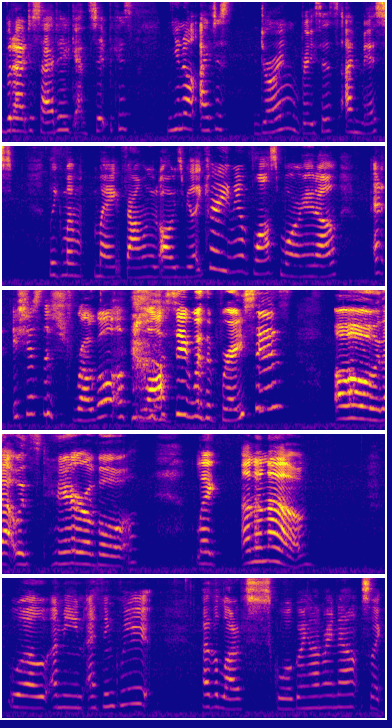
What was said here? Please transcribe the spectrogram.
but I decided against it because, you know, I just during braces I missed. Like my my family would always be like, "Carrie, you need to floss more," you know, and it's just the struggle of flossing with braces. Oh, that was terrible. Like I don't know. Well, I mean, I think we have a lot of school going on right now. So like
